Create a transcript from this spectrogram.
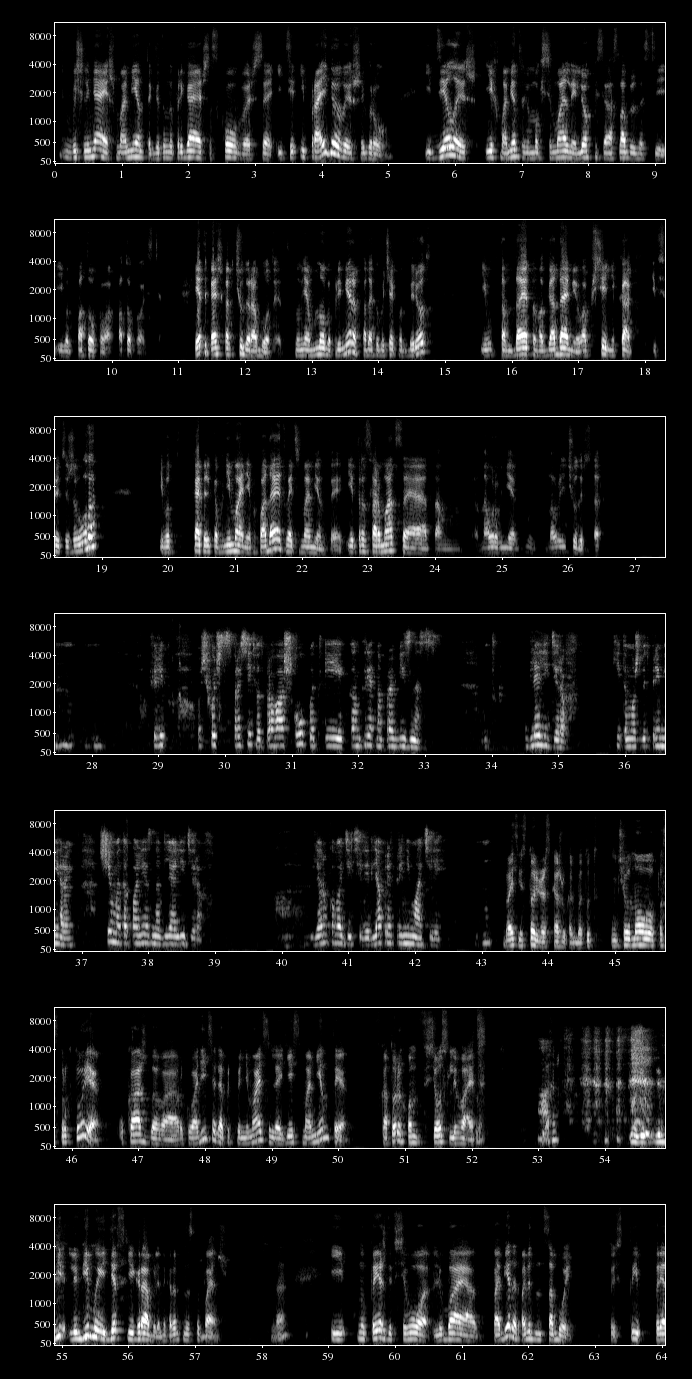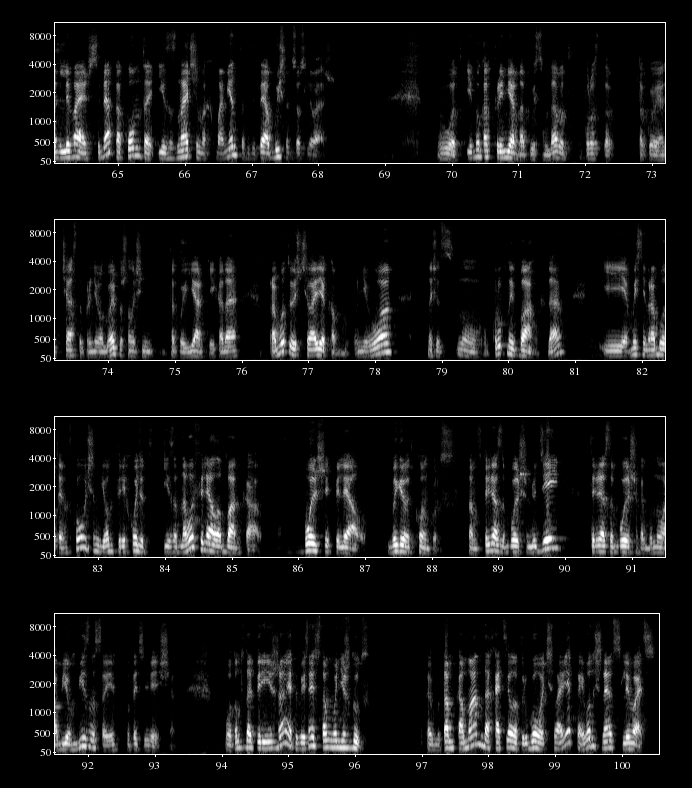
вычленяешь моменты, где ты напрягаешься, сковываешься и, те, и проигрываешь игру, и делаешь их моментами максимальной легкости, расслабленности и вот потоково, потоковости. И это, конечно, как чудо работает. Но у меня много примеров, когда как бы человек вот берет, и там до этого годами вообще никак, и все тяжело, и вот капелька внимания попадает в эти моменты, и трансформация там на уровне, ну, на уровне чуда результата. Филипп, очень хочется спросить вот про ваш опыт и конкретно про бизнес. Вот для лидеров какие-то, может быть, примеры. Чем это полезно для лидеров, для руководителей, для предпринимателей? Давайте историю расскажу. Как бы тут ничего нового по структуре. У каждого руководителя, предпринимателя есть моменты, в которых он все сливает. А. Ну, люби, любимые детские грабли, на которые ты наступаешь. Да? И, ну, прежде всего, любая победа — это победа над собой. То есть ты преодолеваешь себя в каком-то из значимых моментов, где ты обычно все сливаешь. Вот. И, ну, как пример, допустим, да, вот просто такое, я часто про него говорю, потому что он очень такой яркий. Когда работаю с человеком, у него, значит, ну, крупный банк, да, и мы с ним работаем в коучинге, он переходит из одного филиала банка в больший филиал, выигрывает конкурс. Там в три раза больше людей, в три раза больше как бы, ну, объем бизнеса и вот эти вещи. Вот, он туда переезжает, и выясняется, что там его не ждут. Как бы там команда хотела другого человека, его начинают сливать.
